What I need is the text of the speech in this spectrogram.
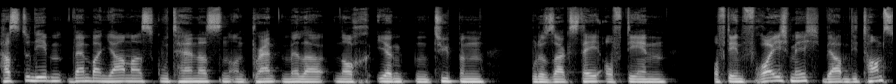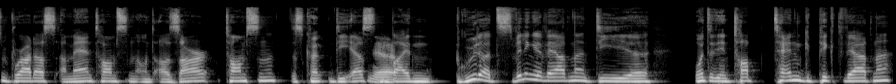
hast du neben Wembanyama, Scoot Henderson und Brandon Miller noch irgendeinen Typen, wo du sagst, hey, auf den auf den freue ich mich. Wir haben die Thompson Brothers, Aman Thompson und Azar Thompson. Das könnten die ersten ja. beiden Brüder Zwillinge werden, die äh, unter den Top 10 gepickt werden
